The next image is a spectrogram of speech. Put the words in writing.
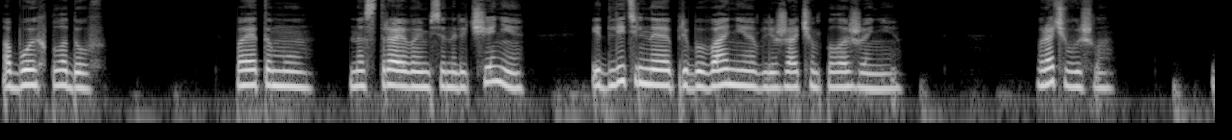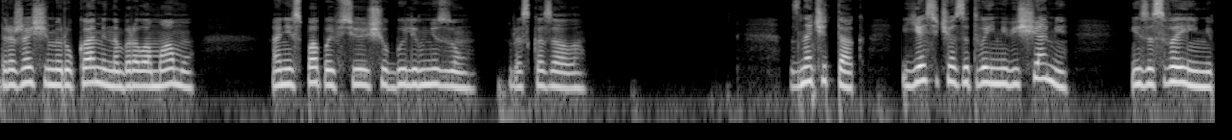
обоих плодов. Поэтому настраиваемся на лечение и длительное пребывание в лежачем положении. Врач вышла. Дрожащими руками набрала маму, Они с папой все еще были внизу, рассказала. Значит так, я сейчас за твоими вещами и за своими,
